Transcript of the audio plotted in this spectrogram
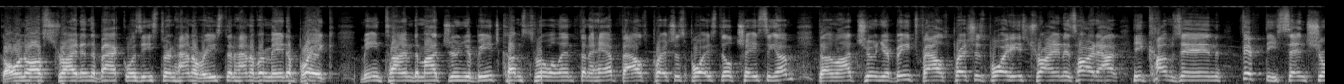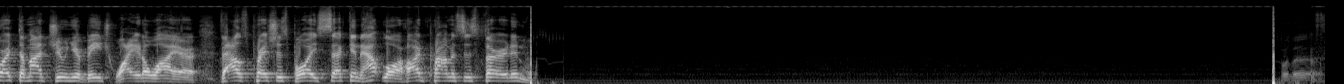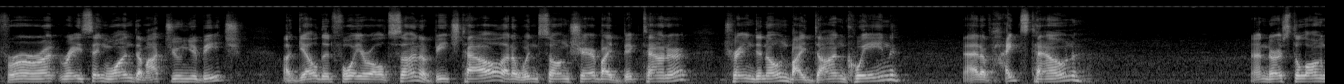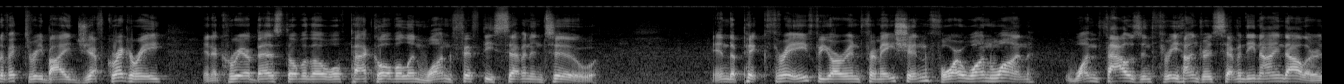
Going off stride in the back was Eastern Hanover. Eastern Hanover made a break. Meantime, DeMott Junior Beach comes through a length and a half. Val's Precious Boy still chasing him. DeMott Junior Beach, Val's Precious Boy, he's trying his heart out. He comes in 50 cents short. DeMott Junior Beach, wire to wire. Val's Precious Boy second. Outlaw Hard Promises third. And front racing one, DeMott Junior Beach. A gelded four-year-old son, a beach towel at a Windsong share by Big Towner, trained and owned by Don Queen, out of Hightstown, and nursed along the victory by Jeff Gregory in a career best over the Wolfpack Oval in 157 and 2. In the pick three, for your information, 411 $1,379.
